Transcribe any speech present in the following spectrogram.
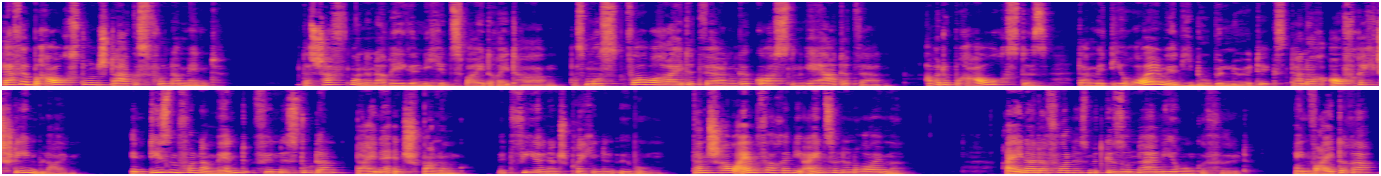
Dafür brauchst du ein starkes Fundament. Das schafft man in der Regel nicht in zwei, drei Tagen. Das muss vorbereitet werden, gegossen, gehärtet werden. Aber du brauchst es, damit die Räume, die du benötigst, dann auch aufrecht stehen bleiben. In diesem Fundament findest du dann deine Entspannung mit vielen entsprechenden Übungen. Dann schau einfach in die einzelnen Räume. Einer davon ist mit gesunder Ernährung gefüllt, ein weiterer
